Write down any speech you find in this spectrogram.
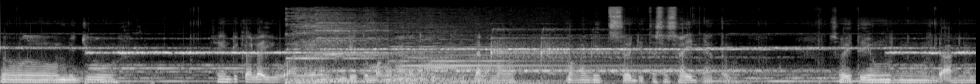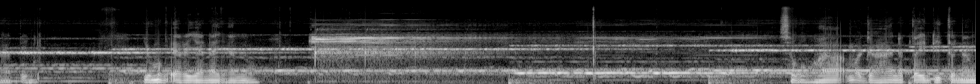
So medyo sa hindi kalayuan, meron din dito mga nagpipit na ng mga mga leads so, dito sa side na to. So ito yung daanan natin. Yung mga area na yan. No? So, ha, maghahanap tayo dito ng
